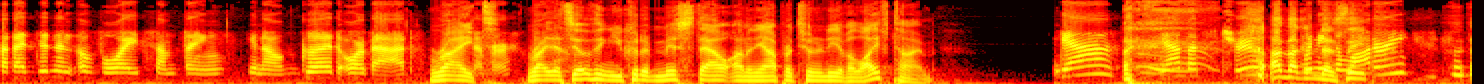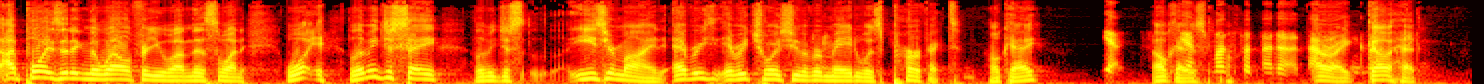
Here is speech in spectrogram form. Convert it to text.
that I didn't avoid something, you know, good or bad. Right, right. That's the other thing. You could have missed out on the opportunity of a lifetime. Yeah, yeah, that's true. I'm not going to lottery. I'm poisoning the well for you on this one. What? Let me just say. Let me just ease your mind. Every every choice you've ever made was perfect. Okay. Yes. Okay. Yes, let's put that. Uh, that All Go ahead.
